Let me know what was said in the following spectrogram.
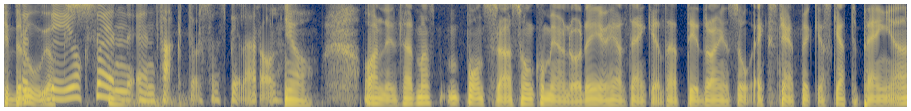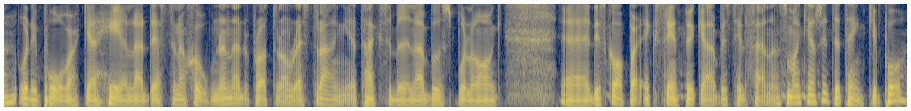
Det, beror Så det är också en, mm. en faktor som spelar roll. Ja, och anledningen till att man sponsrar som kommun då det är ju helt enkelt att det drar in så extremt mycket skattepengar och det påverkar hela destinationen när du pratar om restauranger, taxibilar, bussbolag. Eh, det skapar extremt mycket arbetstillfällen som man kanske inte tänker på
